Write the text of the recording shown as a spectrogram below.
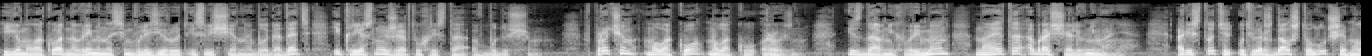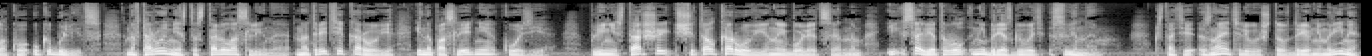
Ее молоко одновременно символизирует и священную благодать, и крестную жертву Христа в будущем. Впрочем, молоко молоку рознь. Из давних времен на это обращали внимание. Аристотель утверждал, что лучшее молоко у кобылиц, на второе место ставил ослиное, на третье – коровье и на последнее – козье. Плиний старший считал коровье наиболее ценным и советовал не брезговать свиным. Кстати, знаете ли вы, что в Древнем Риме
